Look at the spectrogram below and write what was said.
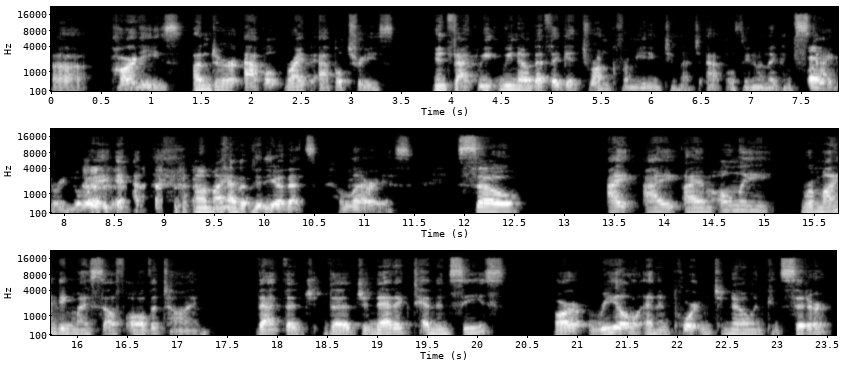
uh, parties under apple ripe apple trees in fact, we, we know that they get drunk from eating too much apples, you know, and they come oh. staggering oh. away. um, I have a video that's hilarious. So I, I, I am only reminding myself all the time that the, the genetic tendencies are real and important to know and consider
